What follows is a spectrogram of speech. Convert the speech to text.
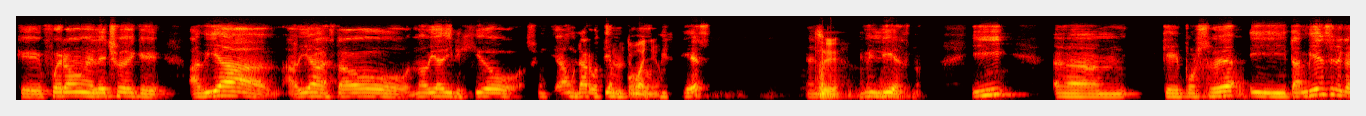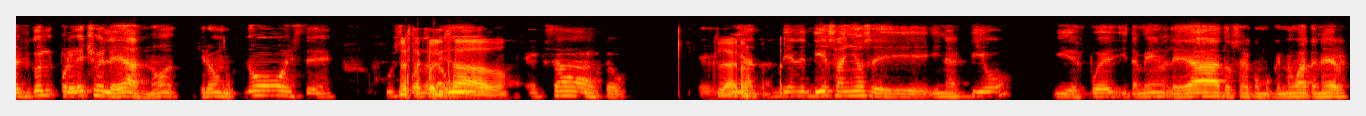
que fueron el hecho de que había, había estado, no había dirigido hace un, largo tiempo, en 2010, en sí. 2010, ¿no? Y que por su edad, y también se le calificó por el hecho de la edad, ¿no? Dijeron, no, este... no está actualizado. exacto. Eh, claro. tiene 10 años eh, inactivo y después, y también la edad, o sea, como que no va a tener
